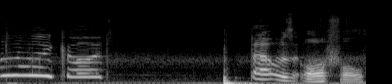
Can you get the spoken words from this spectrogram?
oh my god. That was awful.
